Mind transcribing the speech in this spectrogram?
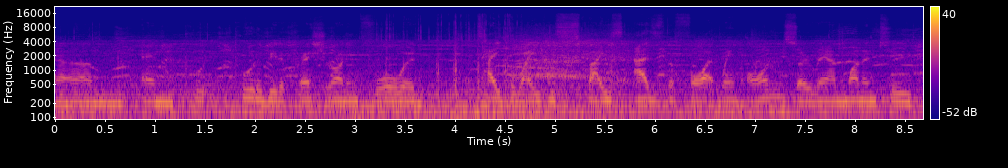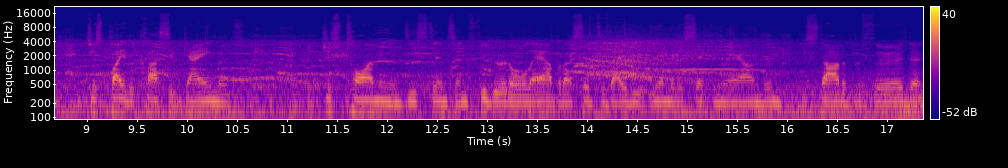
um, and put, put a bit of pressure on him forward, take away his space as the fight went on. So round one and two, just play the classic game of just timing and distance and figure it all out. But I said to Davey at the end of the second round and the start of the third that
